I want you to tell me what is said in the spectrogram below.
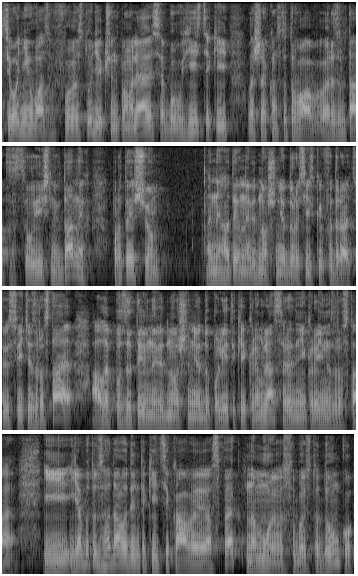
Сьогодні у вас в студії, якщо не помиляюся, був гість, який лише констатував результати соціологічних даних про те, що негативне відношення до Російської Федерації у світі зростає, але позитивне відношення до політики Кремля всередині країни зростає. І я би тут згадав один такий цікавий аспект, на мою особисту думку,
